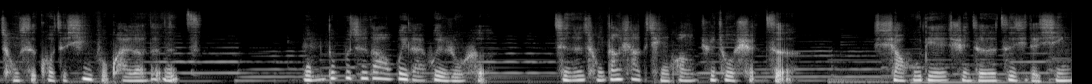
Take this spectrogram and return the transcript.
从此过着幸福快乐的日子？我们都不知道未来会如何，只能从当下的情况去做选择。小蝴蝶选择了自己的心，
